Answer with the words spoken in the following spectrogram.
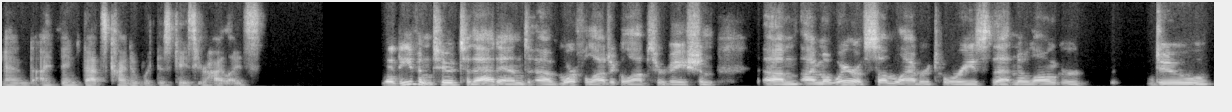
and I think that's kind of what this case here highlights. And even too, to that end, uh, morphological observation. Um, I'm aware of some laboratories that no longer do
